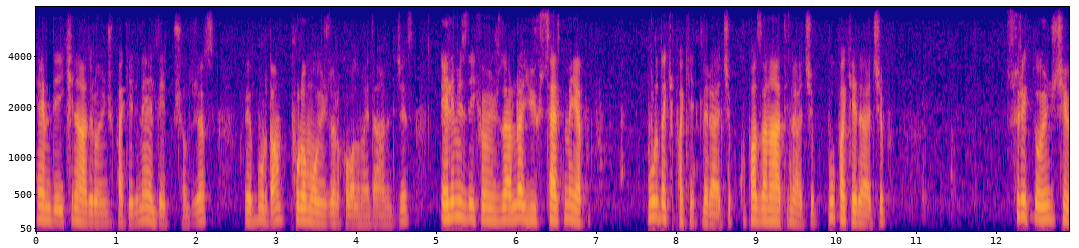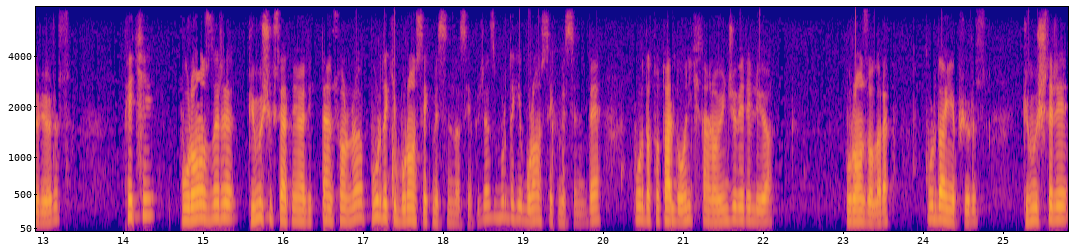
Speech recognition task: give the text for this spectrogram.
hem de iki nadir oyuncu paketini elde etmiş olacağız. Ve buradan promo oyuncuları kovalamaya devam edeceğiz. Elimizdeki oyuncularla yükseltme yapıp buradaki paketleri açıp, kupa zanaatini açıp, bu paketi açıp sürekli oyuncu çeviriyoruz. Peki bronzları gümüş yükseltmeye verdikten sonra buradaki bronz sekmesini nasıl yapacağız? Buradaki bronz sekmesinde burada totalde 12 tane oyuncu veriliyor bronz olarak. Buradan yapıyoruz. Gümüşleri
